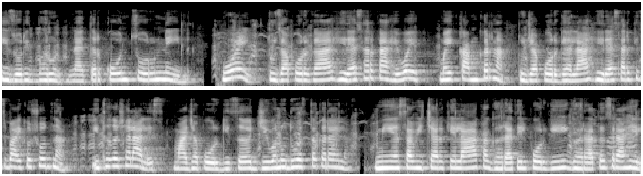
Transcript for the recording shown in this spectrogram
तिजोरीत भरून नाहीतर कोण चोरून नेईल. वय तुझा पोरगा हिऱ्यासारखा आहे वय. मग एक काम कर ना तुझ्या पोरग्याला हिऱ्यासारखीच बायको शोध ना. इथं कशाला आलेस? माझ्या पोरगीचं जीवन उद्ध्वस्त करायला. मी असा विचार केला का घरातील पोरगी घरातच राहील.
